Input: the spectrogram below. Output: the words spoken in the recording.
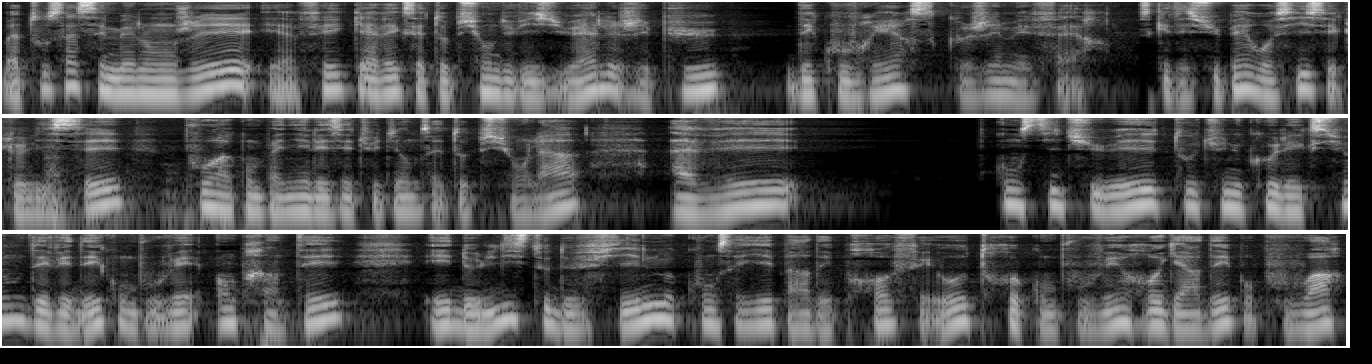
bah tout ça s'est mélangé et a fait qu'avec cette option du visuel j'ai pu découvrir ce que j'aimais faire. Ce qui était super aussi, c'est que le lycée, pour accompagner les étudiants de cette option-là, avait constituer toute une collection de DVD qu'on pouvait emprunter et de listes de films conseillés par des profs et autres qu'on pouvait regarder pour pouvoir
